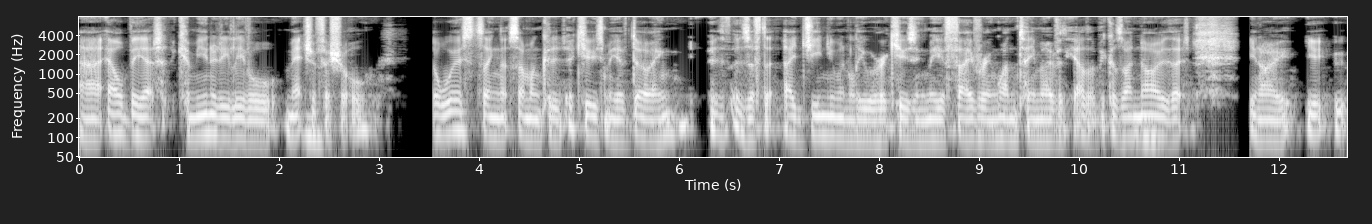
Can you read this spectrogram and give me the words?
uh, albeit community level match official, the worst thing that someone could accuse me of doing is, is if they genuinely were accusing me of favouring one team over the other, because I know that, you know, you,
